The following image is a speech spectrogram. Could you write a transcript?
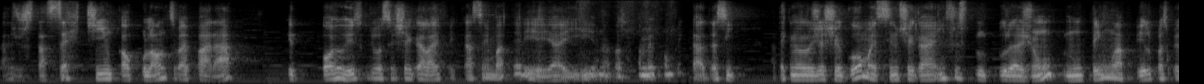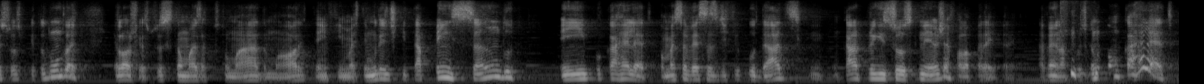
ajustar certinho, calcular onde você vai parar, corre o risco de você chegar lá e ficar sem bateria. E aí o negócio fica meio complicado. Assim, a tecnologia chegou, mas se não chegar a infraestrutura junto, não tem um apelo para as pessoas, porque todo mundo vai. É lógico que as pessoas estão mais acostumadas, uma hora que tem, enfim, mas tem muita gente que está pensando em ir para o carro elétrico. Começa a ver essas dificuldades, um cara preguiçoso que nem eu já fala: peraí, peraí, tá vendo? Por isso que eu não compro carro elétrico.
